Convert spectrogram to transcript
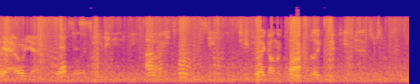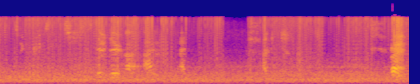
Yeah, oh yeah. that's insanity to me. I, mean, total insanity. Teams are like on the clock for like 15 minutes or something. It's like crazy. Jesus, they're they're I I I, I don't know. All right,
